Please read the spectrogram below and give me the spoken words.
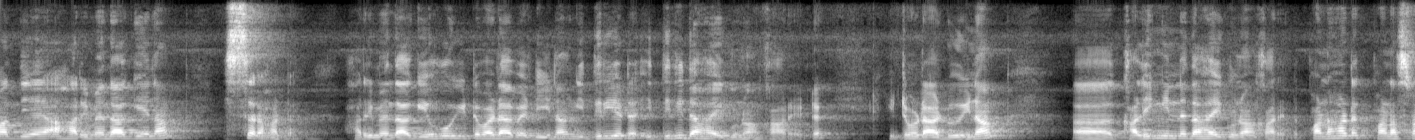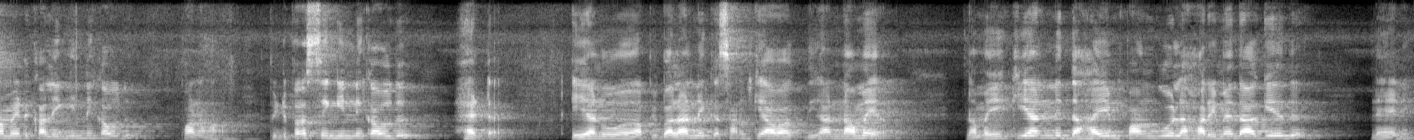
මැදේ එයා හරිමැදාගිය නම් ඉස්සරහට. හරිමැදාගිය හෝ ඊට වඩා වැඩි නම් ඉදිරියට ඉදිරි 10 ගුණාකාරයට ඊට වඩා අඩුයි නම් කලින් ඉන්න 10 ගුණාකාරයට 50ට 59ට කලින් ඉන්නේ කවුද? 50 පිටිපස්සෙන් ඉන්නේ කවුද? 60 ඒ අනුව අපි බලන්න එක සංඛ්‍යාවක් දිහා. 9 9 කියන්නේ 10න් පංගු වල හරිමැදාගියද නෑනේ.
